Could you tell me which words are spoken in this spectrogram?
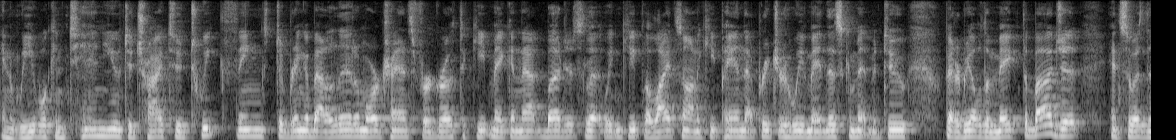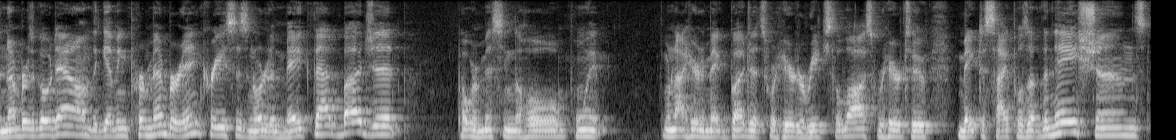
And we will continue to try to tweak things to bring about a little more transfer growth to keep making that budget so that we can keep the lights on and keep paying that preacher who we've made this commitment to. Better be able to make the budget. And so as the numbers go down, the giving per member increases in order to make that budget. But we're missing the whole point we're not here to make budgets. We're here to reach the lost. We're here to make disciples of the nations.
